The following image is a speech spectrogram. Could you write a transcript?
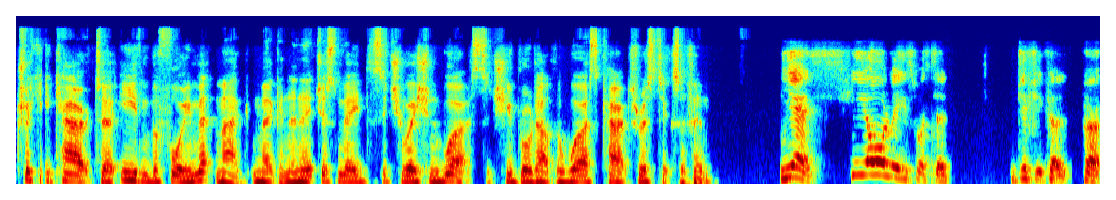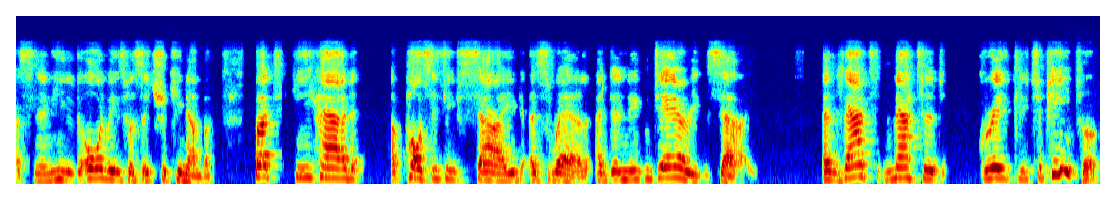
tricky character even before he met Mag- Meghan, and it just made the situation worse. That she brought out the worst characteristics of him. Yes, he always was a difficult person, and he always was a tricky number. But he had a positive side as well, and an endearing side, and that mattered greatly to people,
